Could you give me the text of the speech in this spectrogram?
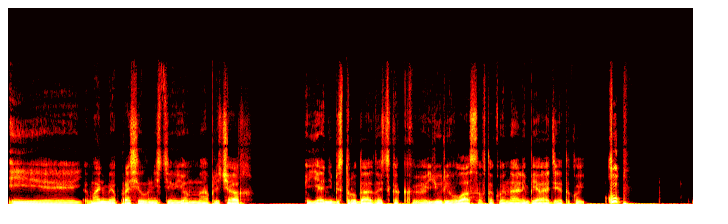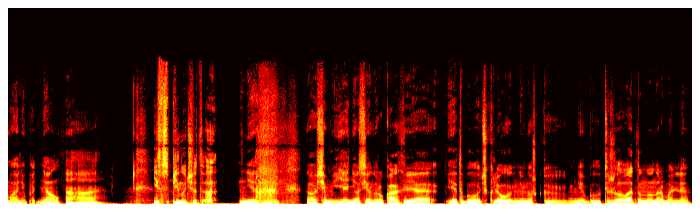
И Маня меня просила нести ее на плечах. Я не без труда, знаете, как Юрий Власов такой на Олимпиаде, такой хуп, Маню поднял. Ага. И в спину что-то. Нет, нет. В общем, я нес ее на руках, и, я, и это было очень клево. Немножко мне было тяжеловато, но нормально.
